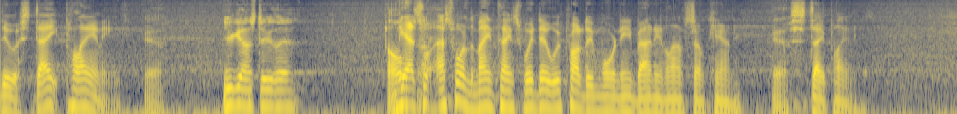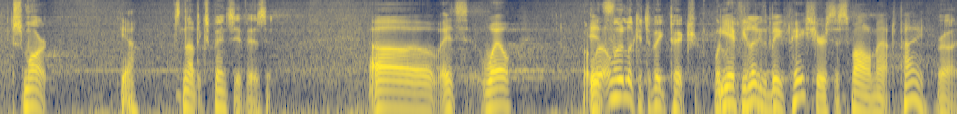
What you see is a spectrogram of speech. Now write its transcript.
do estate planning. Yeah. You guys do that? All yeah, that's, one- that's one of the main things we do. We probably do more than anybody in Limestone County. Yeah. Estate planning. Smart. Yeah. It's not expensive, is it? Uh, it's well. Well, It's, we look at the big picture. Yeah, if you look at the big picture, it's a small amount to pay. Right.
